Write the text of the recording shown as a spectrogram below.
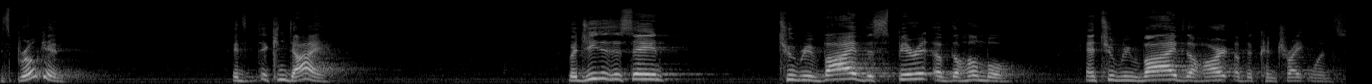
it's broken. It's, it can die. But Jesus is saying to revive the spirit of the humble and to revive the heart of the contrite ones.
